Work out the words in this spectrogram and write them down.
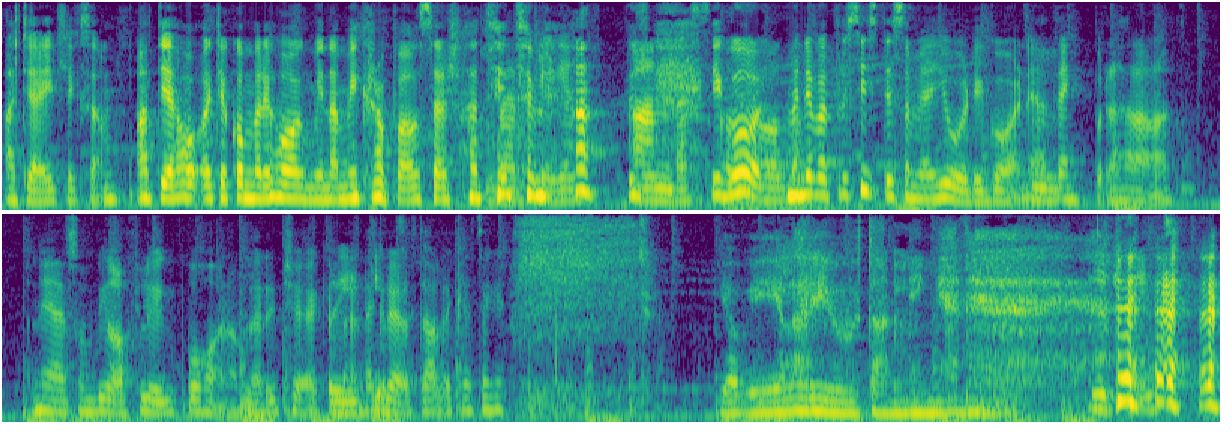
att jag inte liksom, att jag, att jag kommer ihåg mina mikropauser så att det inte Verkligen. blir... Andas, Igår, men det var precis det som jag gjorde igår när jag Mm. tänkte på den här att när jag som ville flyga på honom där i köket med den där Riktigt. Jag vilar i utandningen. Gick det inte?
